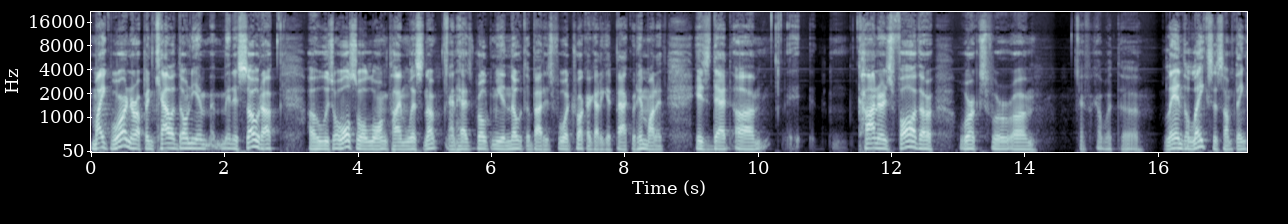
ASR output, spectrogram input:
Mike Warner up in Caledonia, Minnesota, uh, who is also a longtime listener and has wrote me a note about his Ford truck. I got to get back with him on it. Is that um, Connor's father works for, um, I forgot what the Land O'Lakes or something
